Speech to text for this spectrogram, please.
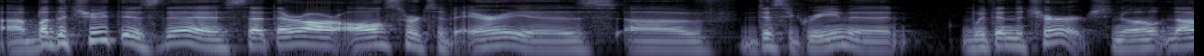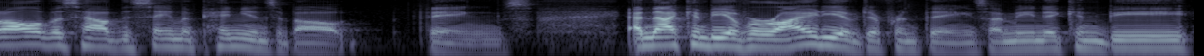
Uh, but the truth is this that there are all sorts of areas of disagreement within the church. You know, not all of us have the same opinions about things. And that can be a variety of different things. I mean, it can be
